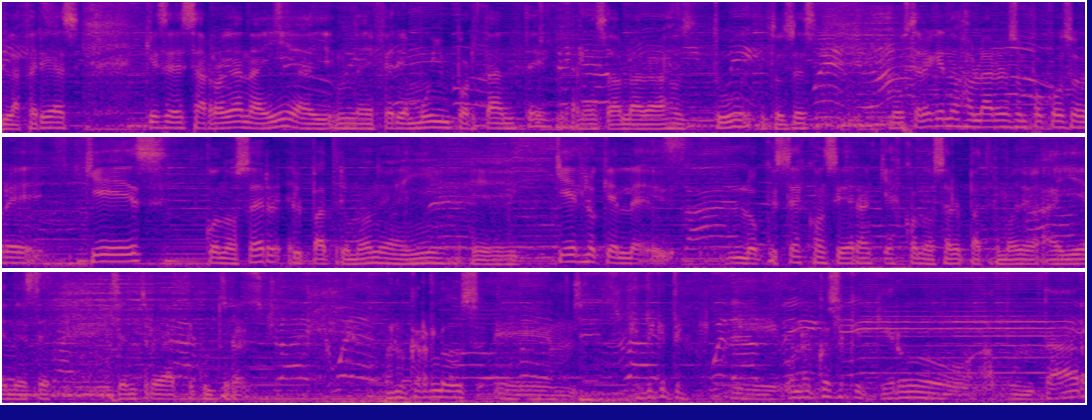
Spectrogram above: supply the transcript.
las ferias que se desarrollan ahí hay una feria muy importante ya nos hablarás tú entonces me gustaría que nos hablaras un poco sobre qué es conocer el patrimonio ahí eh, qué es lo que lo que ustedes consideran que es conocer el patrimonio ahí en este centro de arte cultural bueno Carlos una cosa que quiero apuntar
